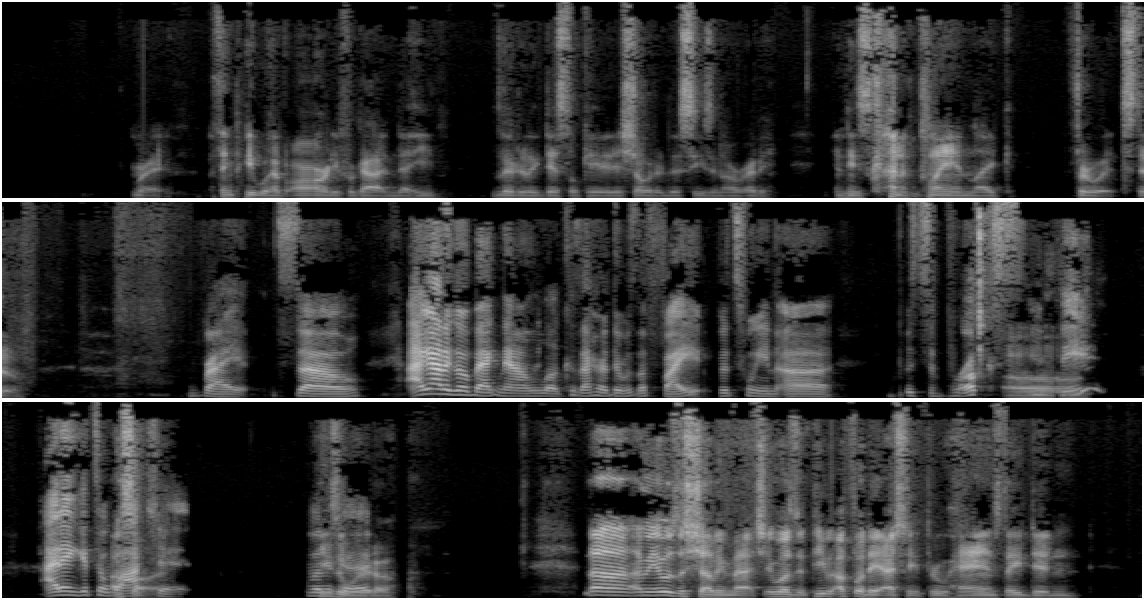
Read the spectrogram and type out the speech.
right, I think people have already forgotten that he literally dislocated his shoulder this season already, and he's kind of playing like through it still. Right. So I got to go back now and look because I heard there was a fight between uh, it's Brooks. you Oh. see, I didn't get to watch it. it. Was He's it a weirdo. Nah, I mean it was a shoving match. It wasn't people. I thought they actually threw hands. They didn't.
